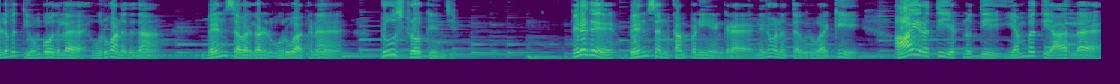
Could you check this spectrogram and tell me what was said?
எழுபத்தி ஒம்போதுல உருவானது தான் பென்ஸ் அவர்கள் உருவாக்கின டூ ஸ்ட்ரோக் என்ஜின். பிறகு பென்ஸ் அண்ட் கம்பெனி என்கிற நிறுவனத்தை உருவாக்கி ஆயிரத்தி எட்நூத்தி எண்பத்தி ஆறில்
